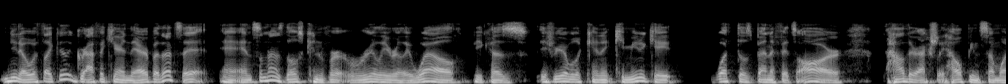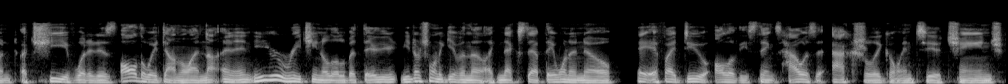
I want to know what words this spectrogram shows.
you know with like a graphic here and there but that's it and sometimes those convert really really well because if you're able to communicate what those benefits are, how they're actually helping someone achieve what it is all the way down the line. Not, and, and you're reaching a little bit there. You, you don't just want to give them the like next step. They want to know, hey, if I do all of these things, how is it actually going to change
